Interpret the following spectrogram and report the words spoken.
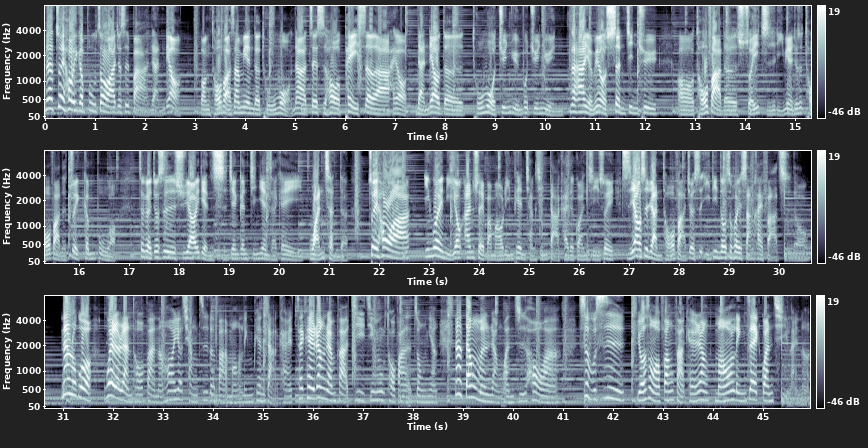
那最后一个步骤啊，就是把染料往头发上面的涂抹，那这时候配色啊，还有染料的涂抹均匀不均匀，那它有没有渗进去？哦，头发的髓质里面就是头发的最根部哦，这个就是需要一点时间跟经验才可以完成的。最后啊，因为你用氨水把毛鳞片强行打开的关系，所以只要是染头发，就是一定都是会伤害发质的哦。那如果为了染头发，然后要强制的把毛鳞片打开，才可以让染发剂进入头发的中央，那当我们染完之后啊，是不是有什么方法可以让毛鳞再关起来呢？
